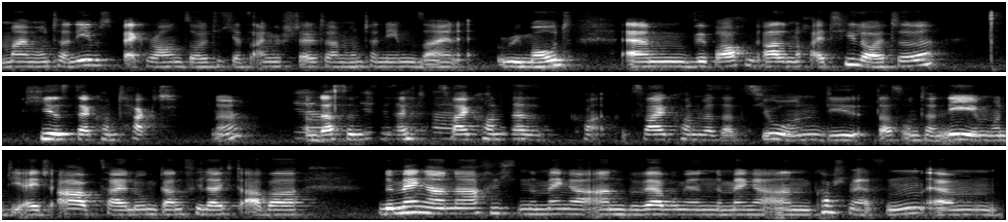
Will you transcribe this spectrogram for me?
meinem Unternehmens-Background, sollte ich jetzt Angestellter im Unternehmen sein, remote, ähm, wir brauchen gerade noch IT-Leute. Hier ist der Kontakt. Ne? Ja, und das sind vielleicht zwei, Konver zwei Konversationen, die das Unternehmen und die HR-Abteilung dann vielleicht aber eine Menge an Nachrichten, eine Menge an Bewerbungen, eine Menge an Kopfschmerzen ähm,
